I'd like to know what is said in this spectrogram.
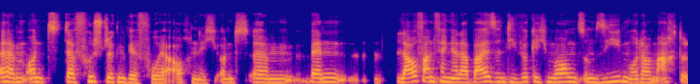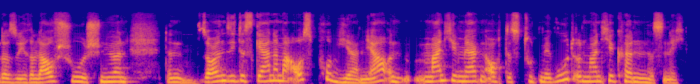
ähm, und da frühstücken wir vorher auch nicht. Und ähm, wenn Laufanfänger dabei sind, die wirklich morgens um sieben oder um acht oder so ihre Laufschuhe schnüren, dann mhm. sollen sie das gerne mal ausprobieren, ja? Und manche merken auch, das tut mir gut und manche können es nicht.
